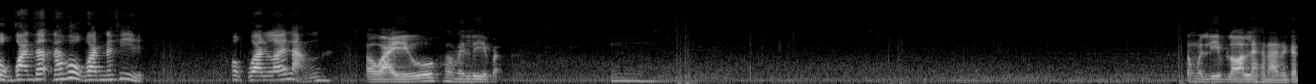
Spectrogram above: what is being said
หกวันนะหกวันนะพี่หกวันร้อยหลัง เอาไว้อยู่ถ้าไม่รีบอะ ต้องมารีบร้อนอะไรขนาดนั้นก็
